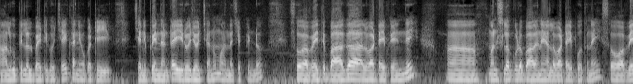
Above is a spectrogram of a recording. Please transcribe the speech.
నాలుగు పిల్లలు బయటకు వచ్చాయి కానీ ఒకటి చనిపోయిందంట. ఈరోజు వచ్చాను మా అన్న చెప్పిండు. సో అవైతే బాగా అలవాటు అయిపోయింది మనుషులకు కూడా బాగానే అలవాటు అయిపోతున్నాయి సో అవే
